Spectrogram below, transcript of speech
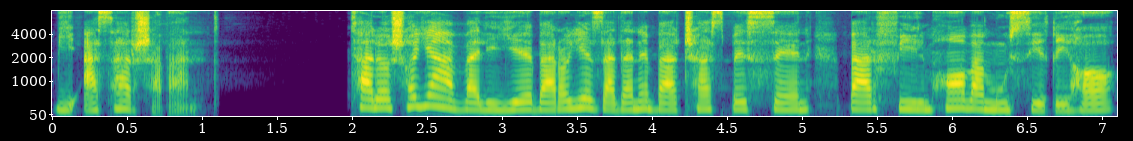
بی اثر شوند. تلاش های اولیه برای زدن برچسب سن بر فیلم ها و موسیقی ها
